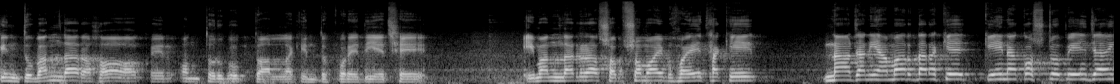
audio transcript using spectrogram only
কিন্তু বান্দার হকের অন্তর্ভুক্ত আল্লাহ কিন্তু করে দিয়েছে। ইমানদাররা সব সময় ভয়ে থাকে, না জানি আমার দ্বারা কে কে না কষ্ট পেয়ে যায়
